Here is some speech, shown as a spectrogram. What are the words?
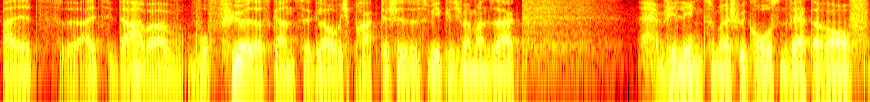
als, als sie da war. Wofür das Ganze, glaube ich, praktisch ist, ist wirklich, wenn man sagt, wir legen zum Beispiel großen Wert darauf,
